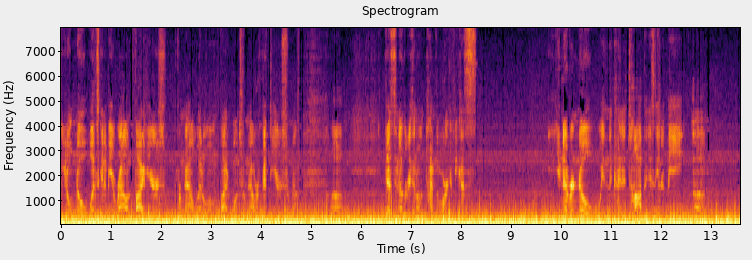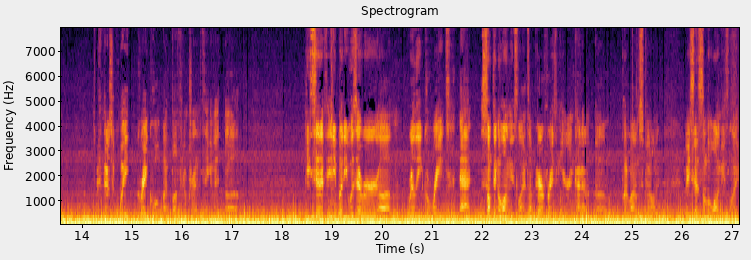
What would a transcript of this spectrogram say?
You don't know what's going to be around five years from now, let alone five months from now or 50 years from now. Um, that's another reason I'll time the market because you never know when the kind of top is going to be. Um, and there's a great, great quote by Buffett. I'm trying to think of it. Uh, he said if anybody was ever um, really great at something along these lines, I'm paraphrasing here and kind of um, putting my own spin on it. But he says something along these lines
